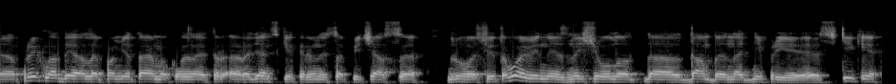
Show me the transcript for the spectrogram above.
е, приклади, але пам'ятаємо, коли навіть радянське керівництво під час е, Другої світової війни знищувало е, дамби на Дніпрі. Скільки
